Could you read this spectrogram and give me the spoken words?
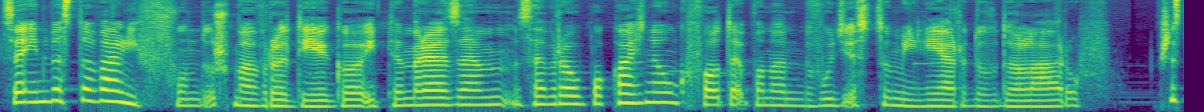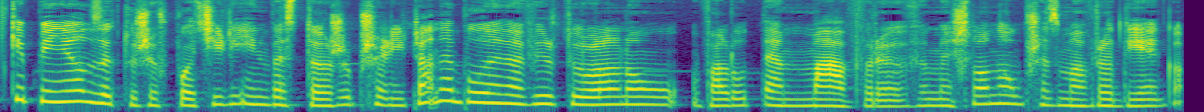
zainwestowali w fundusz Mawrodiego i tym razem zebrał pokaźną kwotę ponad 20 miliardów dolarów. Wszystkie pieniądze, które wpłacili inwestorzy, przeliczane były na wirtualną walutę Mawry, wymyśloną przez Mawrodiego.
